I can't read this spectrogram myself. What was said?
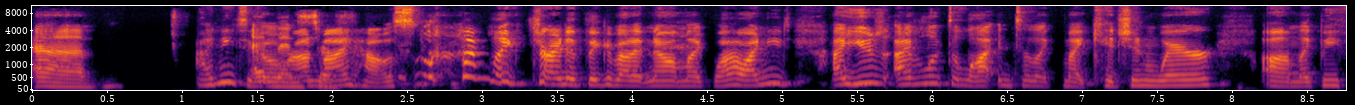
Um, I need to go around my house. I'm like trying to think about it now. I'm like, wow, I need I use I've looked a lot into like my kitchenware. Um like we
